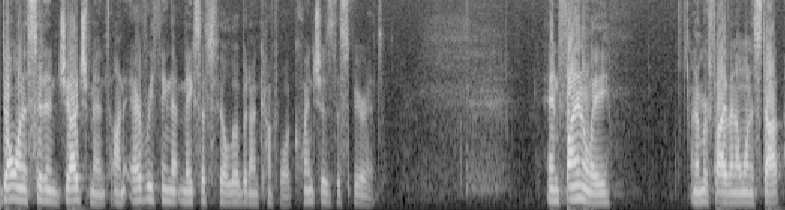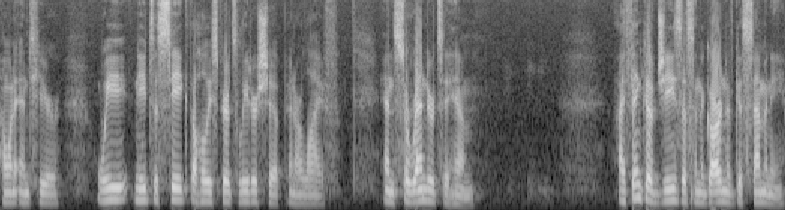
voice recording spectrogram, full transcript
don't want to sit in judgment on everything that makes us feel a little bit uncomfortable. It quenches the spirit. And finally, number five, and I want to stop, I want to end here. We need to seek the Holy Spirit's leadership in our life and surrender to Him. I think of Jesus in the Garden of Gethsemane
